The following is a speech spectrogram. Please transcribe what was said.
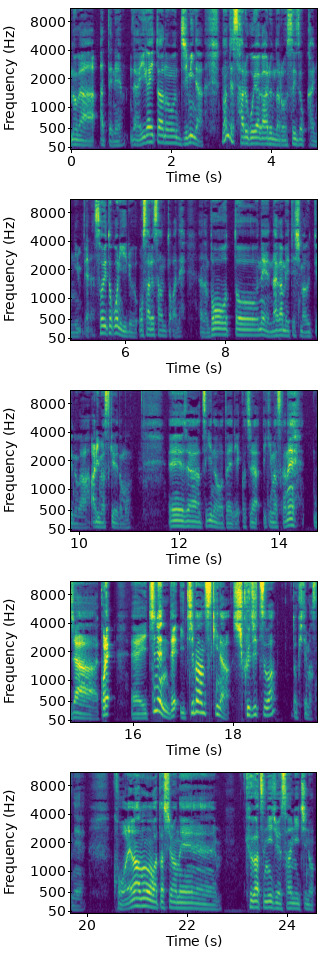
のがあってね。だから意外とあの、地味な、なんで猿小屋があるんだろう、水族館に、みたいな。そういうとこにいるお猿さんとかね、あの、ぼーっとね、眺めてしまうっていうのがありますけれども。えー、じゃあ次のお便り、こちらいきますかね。じゃあ、これ。えー、1年で一番好きな祝日は？と来てますね。これはもう私はね、9月23日の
